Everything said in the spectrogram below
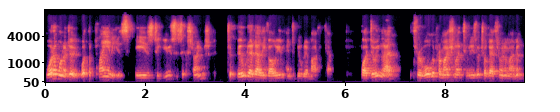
What I want to do, what the plan is, is to use this exchange to build our daily volume and to build our market cap. By doing that, through all the promotional activities, which I'll go through in a moment,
